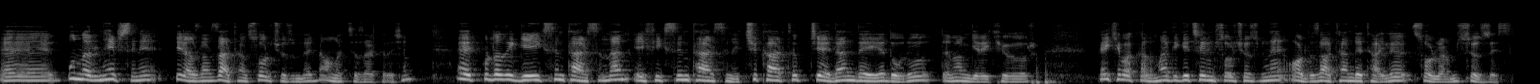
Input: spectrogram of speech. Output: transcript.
Ee, bunların hepsini birazdan zaten soru çözümlerinde anlatacağız arkadaşım. Evet burada da gx'in tersinden fx'in tersini çıkartıp c'den d'ye doğru demem gerekiyor. Peki bakalım hadi geçelim soru çözümüne. Orada zaten detaylı sorularımızı çözeceğiz.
